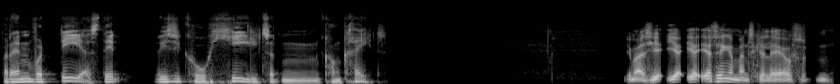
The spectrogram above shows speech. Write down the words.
hvordan vurderes den risiko helt sådan konkret? Jamen altså, jeg, jeg, jeg tænker, at man skal lave sådan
